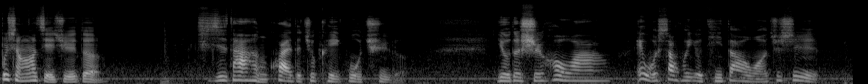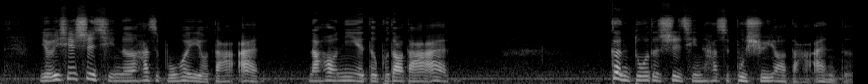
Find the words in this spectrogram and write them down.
不想要解决的。其实它很快的就可以过去了。有的时候啊，哎，我上回有提到哦，就是有一些事情呢，它是不会有答案，然后你也得不到答案。更多的事情它是不需要答案的。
